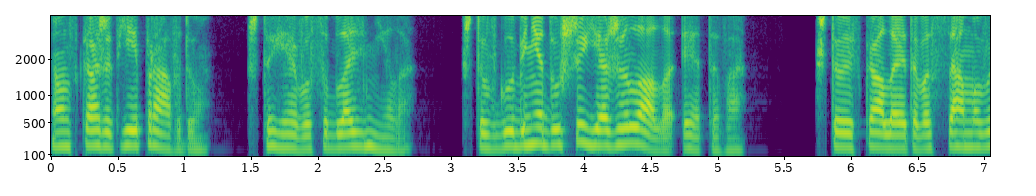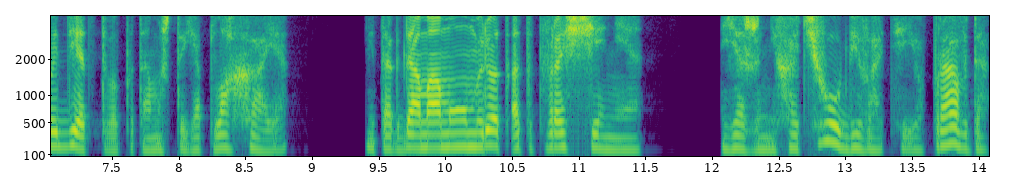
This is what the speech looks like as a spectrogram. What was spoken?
он скажет ей правду, что я его соблазнила, что в глубине души я желала этого, что искала этого с самого детства, потому что я плохая. И тогда мама умрет от отвращения. Я же не хочу убивать ее, правда?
